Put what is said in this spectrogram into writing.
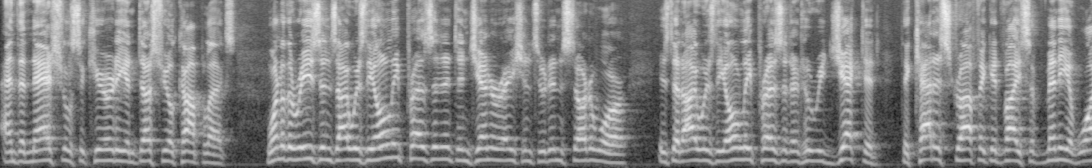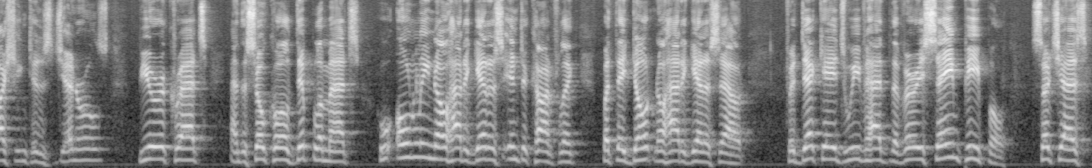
and the national security industrial complex. One of the reasons I was the only president in generations who didn't start a war is that I was the only president who rejected the catastrophic advice of many of Washington's generals, bureaucrats, and the so called diplomats who only know how to get us into conflict, but they don't know how to get us out. For decades, we've had the very same people, such as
